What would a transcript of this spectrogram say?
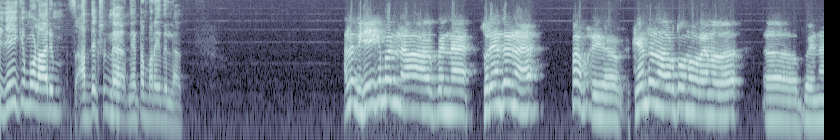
വിജയിക്കുമ്പോൾ ആരും അധ്യക്ഷന്റെ നേട്ടം പറയുന്നില്ല. അല്ല വിജയിക്കുമ്പോൾ പിന്നെ സുരേന്ദ്രന് ഇപ്പൊ കേന്ദ്ര നേതൃത്വം എന്ന് പറയുന്നത് പിന്നെ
